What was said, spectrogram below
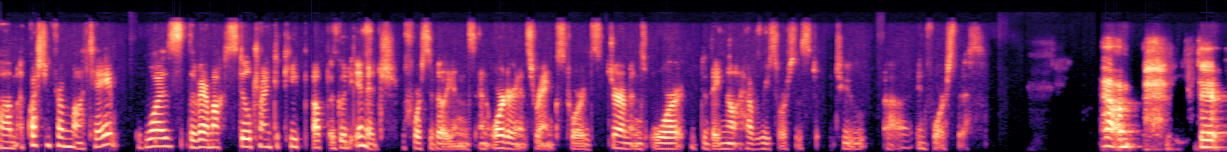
Um, a question from Mate. Was the Wehrmacht still trying to keep up a good image for civilians and order in its ranks towards Germans, or did they not have resources to, to uh, enforce this? Um, the,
